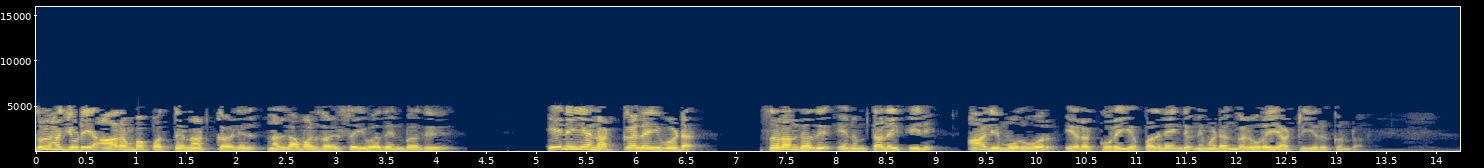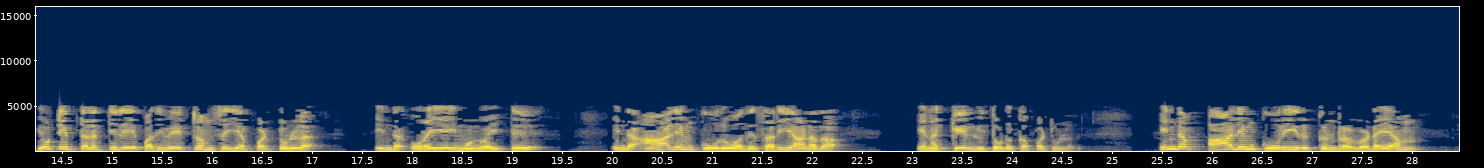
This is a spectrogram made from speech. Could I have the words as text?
துல்ஹஜுடைய ஆரம்ப பத்து நாட்களில் நல்லமல்கள் செய்வதென்பது ஏனைய நாட்களை விட சிறந்தது எனும் தலைப்பிலே ஆலிம் ஒருவர் ஏறக்குறைய பதினைந்து நிமிடங்கள் உரையாற்றி இருக்கின்றார். யூடியூப் தளத்திலே பதிவேற்றம் செய்யப்பட்டுள்ள இந்த உரையை முன்வைத்து இந்த ஆலிம் கூறுவது சரியானதா என கேள்வி தொடுக்கப்பட்டுள்ளது. இந்த ஆலிம் கூறியிருக்கின்ற விடயம்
